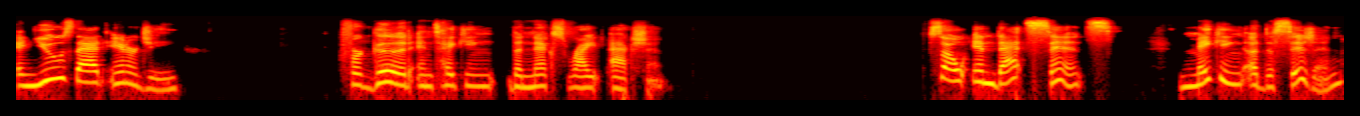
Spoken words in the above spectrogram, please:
and use that energy for good and taking the next right action? So, in that sense, making a decision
